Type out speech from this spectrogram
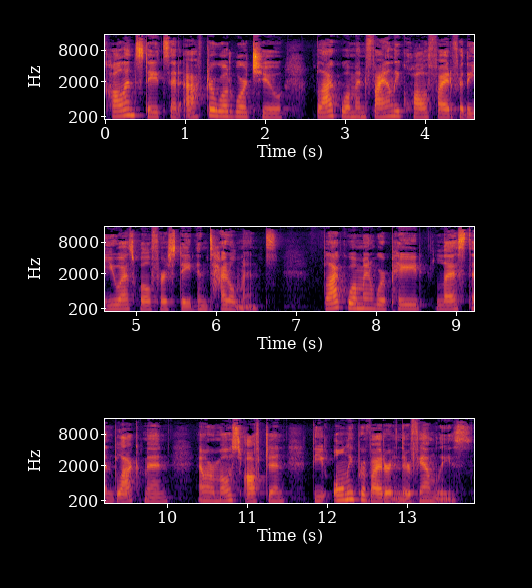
Collins states that after World War II, black women finally qualified for the U.S. welfare state entitlements. Black women were paid less than black men and were most often the only provider in their families.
